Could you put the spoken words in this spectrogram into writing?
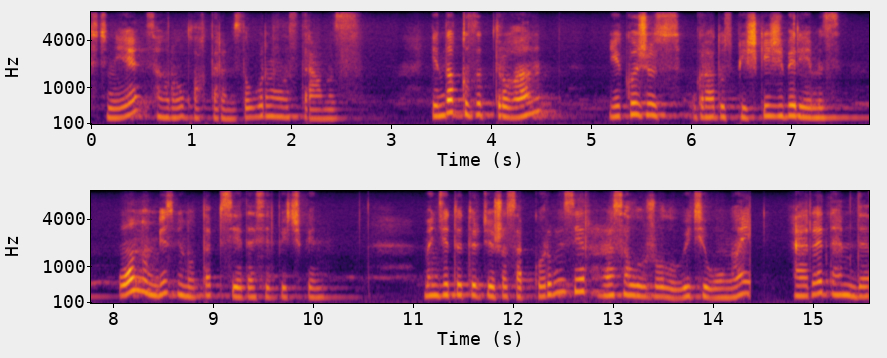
Үстіне саңырауқұлақтарымызды құлақтарымызды орналастырамыз. Енді қызып тұрған 200 градус пешке жібереміз. 10-15 минутта піседі әсел пешпен міндетті түрде жасап көріңіздер жасалу жолы өте оңай әрі дәмді.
